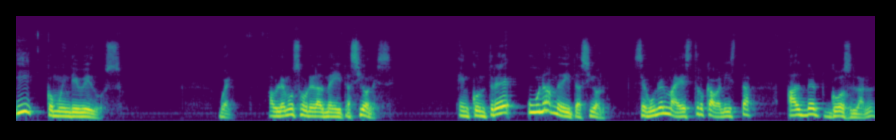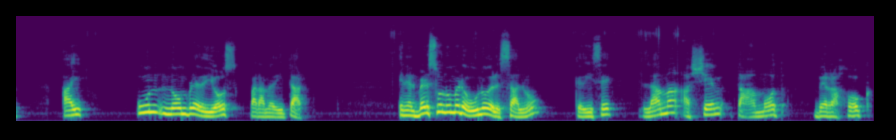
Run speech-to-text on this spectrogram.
y como individuos. Bueno, hablemos sobre las meditaciones. Encontré una meditación. Según el maestro cabalista Albert Goslan, hay un nombre de Dios para meditar. En el verso número uno del Salmo, que dice, Lama Hashem Ta'amot Berahok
